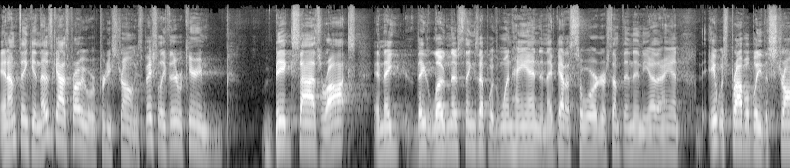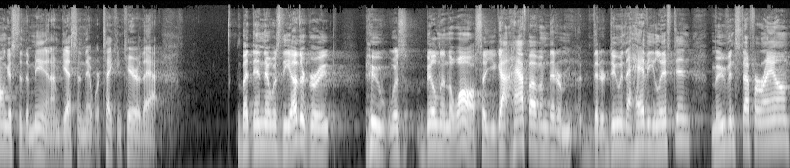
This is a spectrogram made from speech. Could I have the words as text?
And I'm thinking those guys probably were pretty strong, especially if they were carrying big size rocks and they they loading those things up with one hand and they've got a sword or something in the other hand it was probably the strongest of the men i'm guessing that were taking care of that but then there was the other group who was building the wall. So you got half of them that are, that are doing the heavy lifting, moving stuff around,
